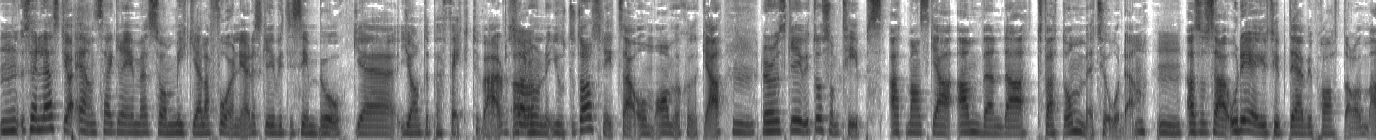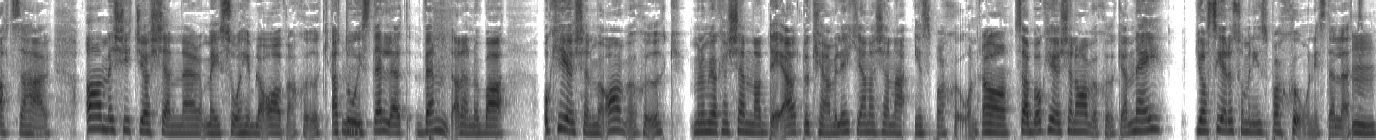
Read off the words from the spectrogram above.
Mm, sen läste jag en sån här grej med som Micke Alaforni hade skrivit i sin bok eh, Jag är inte perfekt tyvärr. Så Ja. hade hon gjort ett avsnitt så här, om avundsjuka. Mm. Då hade hon skrivit då som tips att man ska använda tvärtom-metoden. Mm. Alltså så här, och det är ju typ det vi pratar om att så här, ja ah, men shit jag känner mig så himla avundsjuk. Att Mm. då istället vända den och bara okej jag känner mig avundsjuk, men om jag kan känna det då kan jag väl lika gärna känna inspiration. Ja. Så här, okej jag känner avundsjuka, nej, jag ser det som en inspiration istället. Mm.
